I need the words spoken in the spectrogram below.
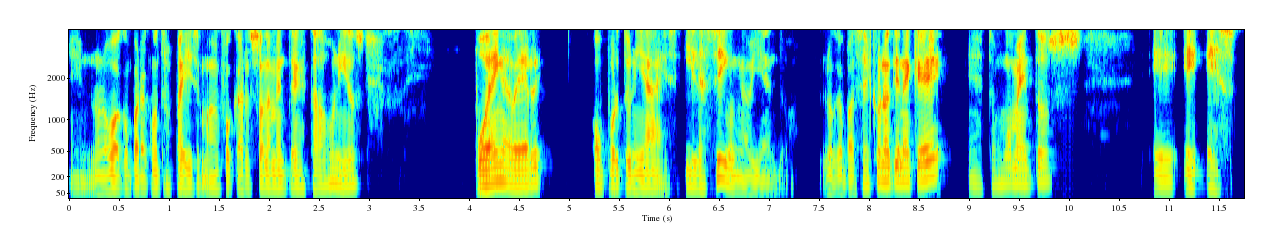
eh, no lo voy a comparar con otros países, me voy a enfocar solamente en Estados Unidos, pueden haber oportunidades y las siguen habiendo. Lo que pasa es que uno tiene que, en estos momentos, eh, es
